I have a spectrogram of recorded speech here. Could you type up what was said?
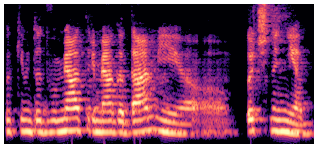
какими-то двумя-тремя годами э, точно нет.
